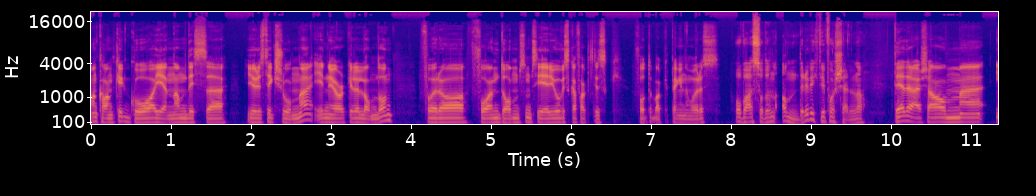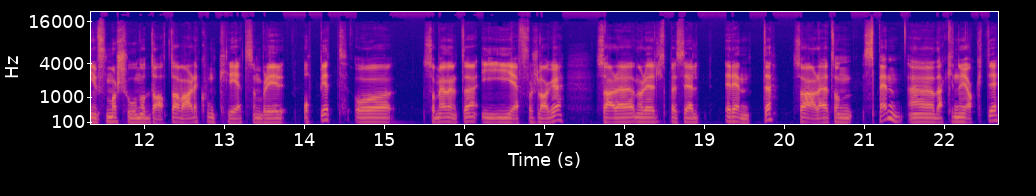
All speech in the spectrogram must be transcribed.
Man kan ikke gå gjennom disse jurisdiksjonene i New York eller London for å få en dom som sier jo, vi skal faktisk få tilbake pengene våre. Og Hva er så den andre viktige forskjellen? da? Det dreier seg om eh, informasjon og data. Hva er det konkret som blir oppgitt? Og som jeg nevnte, i IF-forslaget så er det, når det gjelder spesielt rente, så er det et sånn spenn. Eh, det er ikke nøyaktig.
